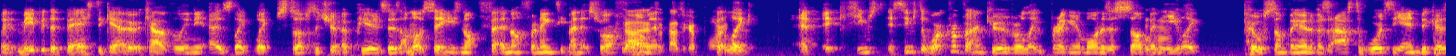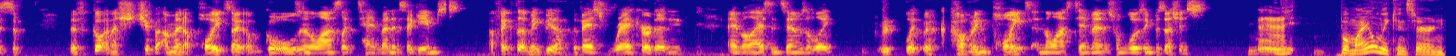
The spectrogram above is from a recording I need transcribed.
Like maybe the best to get out of Cavallini is like like substitute appearances. I'm not saying he's not fit enough for 90 minutes, far from no, that's, it. that's a good point. But like it, it seems it seems to work for Vancouver, like bringing him on as a sub Mhm. and he like pulls something out of his ass towards the end because they've, they've gotten a stupid amount of points out of goals in the last like 10 minutes of games. I think that might be the best record in MLS in terms of like re- like recovering points in the last 10 minutes from losing positions. Mhm. But my only concern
